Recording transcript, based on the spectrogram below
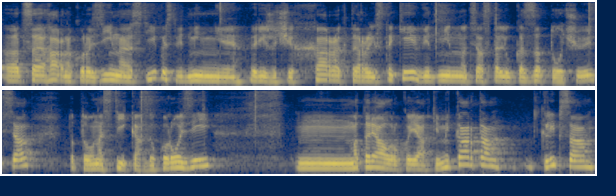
Е, Це гарна корозійна стійкость, відмінні ріжучі характеристики. Відмінно ця сталюка заточується, тобто вона стійка до корозії. Матеріал рукоятки мікарта, кліпса.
